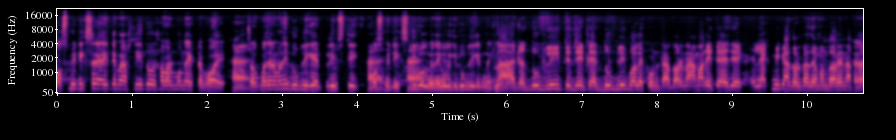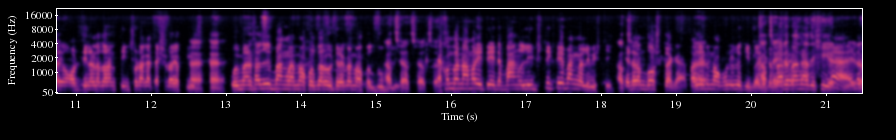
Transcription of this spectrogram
কসমেটিক্স এর আইটেম আসলেই তো সবার মনে একটা ভয়। হ্যাঁ। চকবাজার মানে ডুপ্লিকেট লিপস্টিক কসমেটিক্স কি হ্যাঁ। বলবেন? এগুলো কি ডুপ্লিকেট নাকি? না এটা ডুবলিট যেটা ডুবলি বলে কোনটা? ধরেন আমার এটা যে ল্যাকমি কাজলটা যেমন ধরেন আপনার অরিজিনালটা ধরেন তিনশো টাকা চারশো টাকা পিস ওই মালটা যদি বাংলা নকল করে ওইটা নকল ডুবলি আচ্ছা আচ্ছা আচ্ছা। এখন ধরেন আমার এটা এটা বাংলা লিপস্টিক বাংলা লিপস্টিক আচ্ছা। এটা দাম দশ টাকা। তাহলে। এটা নকল হলো কীভাবে? আচ্ছা, এটা বাংলাদেশী এটা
